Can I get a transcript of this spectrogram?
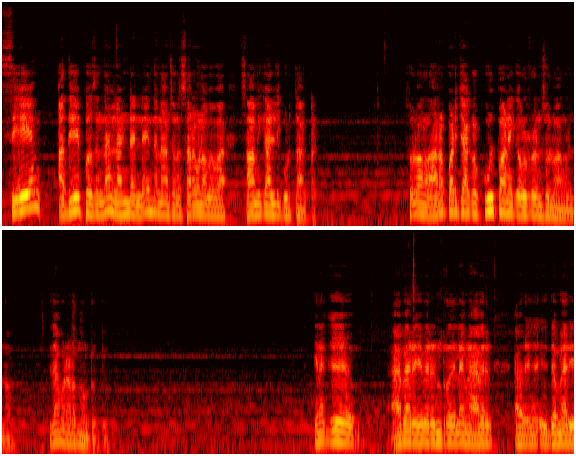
சேம் அதே பர்சன் தான் லண்டன்ல இந்த நான் சொன்ன சரவண பவா சாமிக்கு அள்ளி கொடுத்தாக்கள் சொல்லுவாங்க அறப்படிச்சாக்கள் கூழ்பானைக்கு விழுறன்னு சொல்லுவாங்களோ இதான் நடந்து கொண்டிருக்கு. எனக்கு அவர் எவர்ன்றதில் அவர் இத மாதிரி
